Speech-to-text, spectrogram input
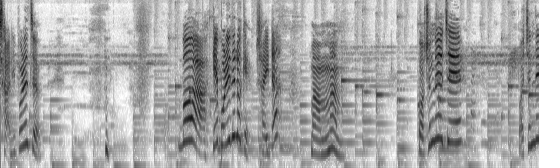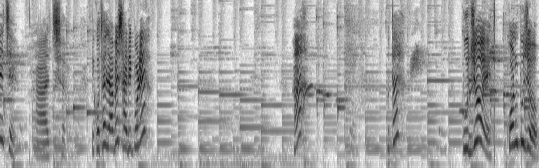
শাড়ি পরেছো? বা কে পরিয়ে দিল কে? শাড়িটা? মাম্মাম। পছন্দ হয়েছে? পছন্দ হয়েছে? আচ্ছা। তুই কোথায় যাবে শাড়ি পরে? হ্যাঁ? কোথায়? পুজোয়? কোন পুজো?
